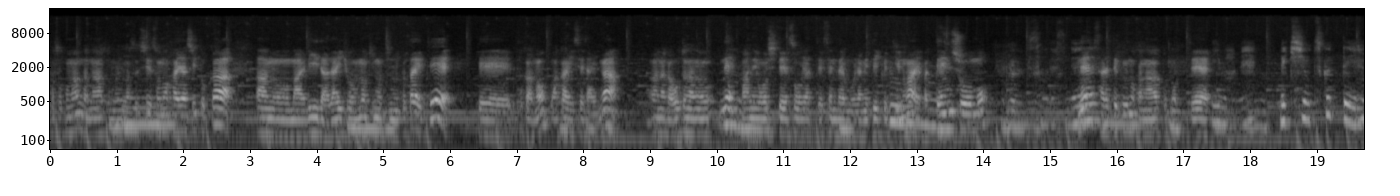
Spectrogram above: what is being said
ぱそこなんだなと思いますし、うん。その林とかあの、まあ、リーダー代表の気持ちに応えて、えー他の若い世代があなんか大人のねうん。真似をしてそうやって仙台を盛り上げていくっていうのがうん。やっぱ伝承もね。ねされてくるのかなと思って。今ね歴史を作っている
